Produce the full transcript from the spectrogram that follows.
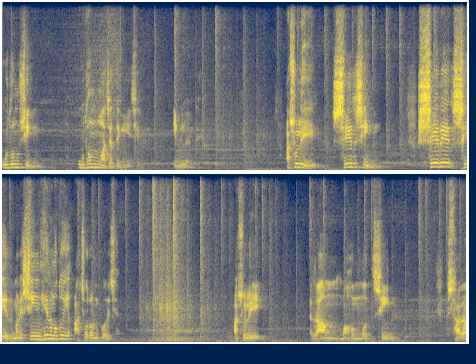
উধম সিং উধম মাচাতে গিয়েছিলেন ইংল্যান্ডে। আসলে শের সিং, শেরের শের মানে সিংহের মতোই আচরণ করেছেন। আসলে রাম মোহাম্মদ সিং সারা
